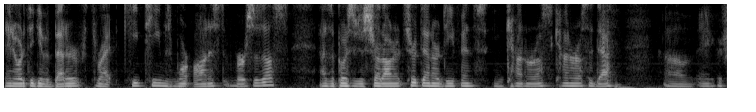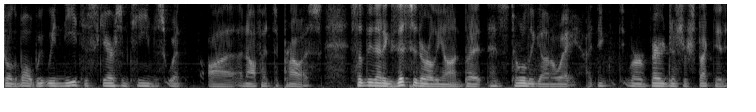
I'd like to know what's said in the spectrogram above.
in order to give a better threat, keep teams more honest versus us, as opposed to just shut down shut down our defense and counter us, counter us to death, um, and control the ball. We, we need to scare some teams with uh, an offensive prowess, something that existed early on but has totally gone away. I think we're very disrespected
